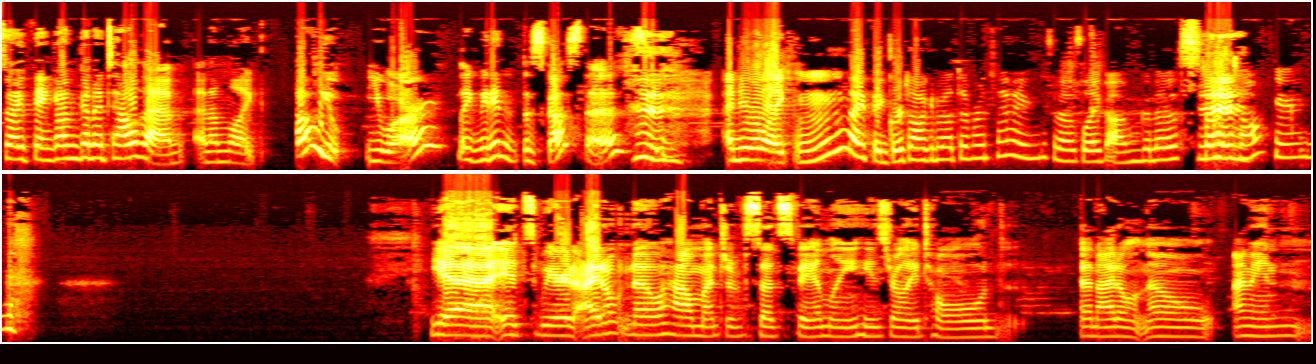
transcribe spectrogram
so I think I'm going to tell them. And I'm like, oh, you, you are? Like, we didn't discuss this. and you were like, mm, I think we're talking about different things. And I was like, I'm going to stop talking. Yeah, it's weird. I don't know how much of Seth's family he's really told. And I don't know. I mean,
